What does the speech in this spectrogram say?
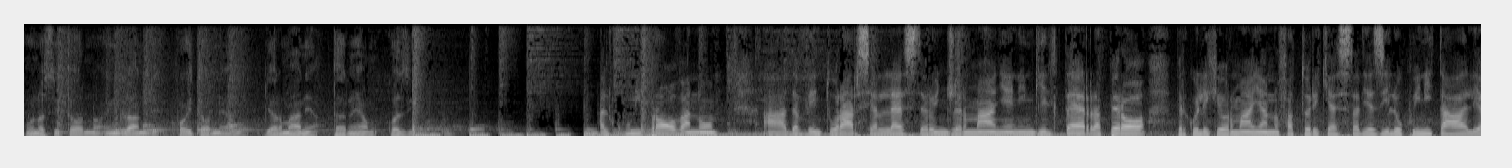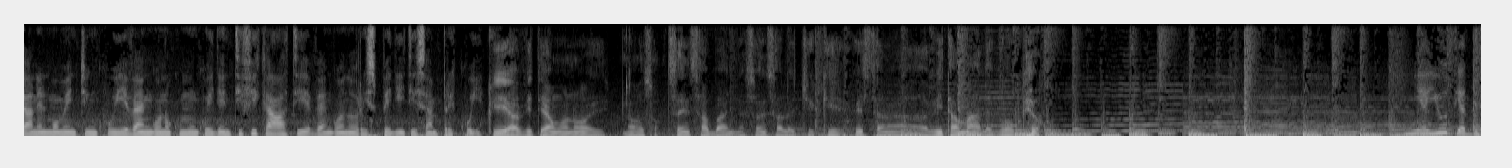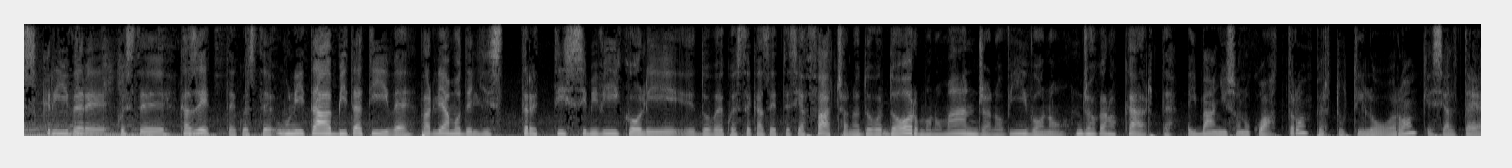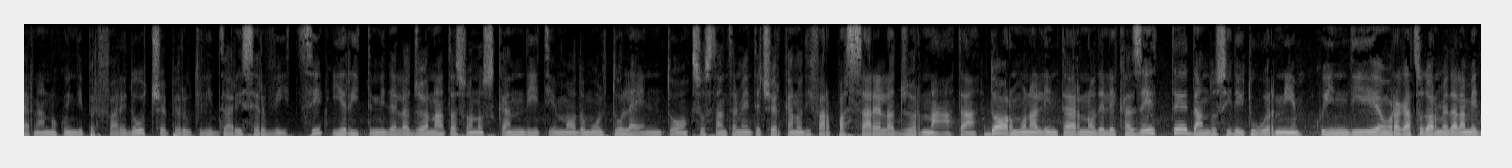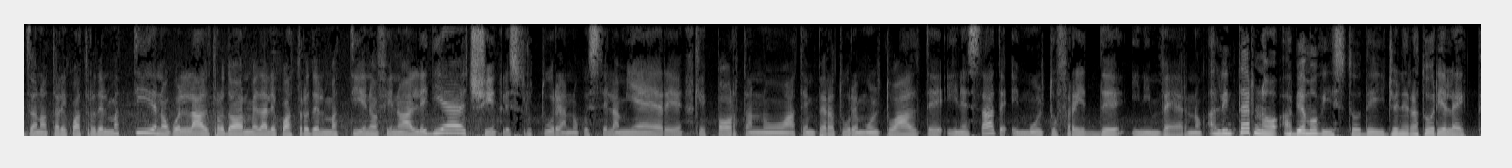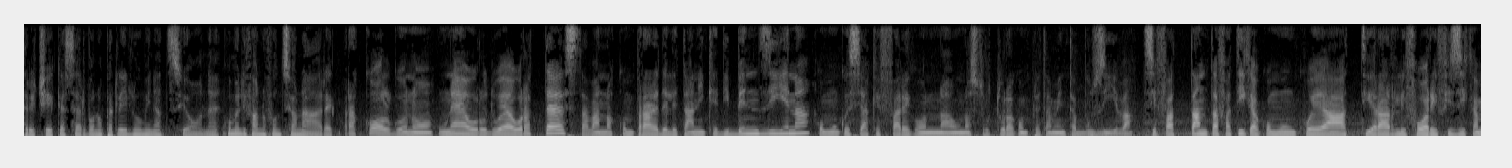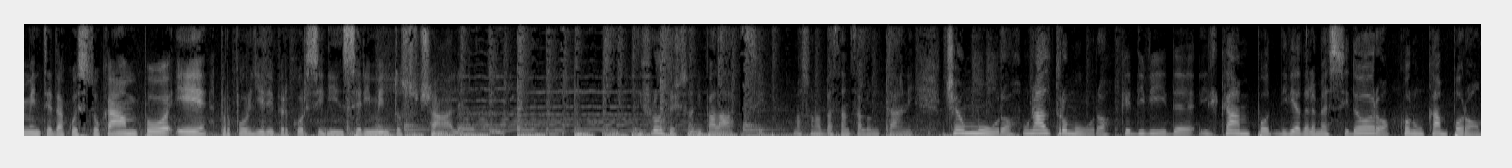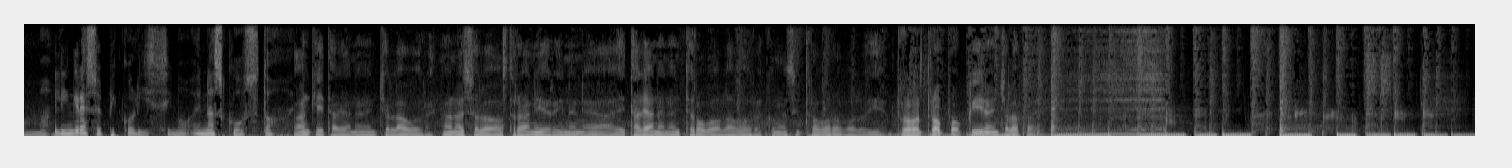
Uno si torna in grande, poi torniamo, Germania, torniamo così. Alcuni provano ad avventurarsi all'estero in Germania e in Inghilterra, però per quelli che ormai hanno fatto richiesta di asilo qui in Italia, nel momento in cui vengono comunque identificati, vengono rispediti sempre qui. Qui abitiamo noi, non lo so, senza bagno, senza le cecchie, questa è una vita male proprio. Aiuti a descrivere queste casette, queste unità abitative. Parliamo degli strettissimi vicoli dove queste casette si affacciano, dove dormono, mangiano, vivono, giocano a carte. I bagni sono quattro per tutti loro, che si alternano quindi per fare docce, per utilizzare i servizi. I ritmi della giornata sono scanditi in modo molto lento, sostanzialmente cercano di far passare la giornata. Dormono all'interno delle casette dandosi dei turni, quindi un ragazzo dorme dalla mezzanotte alle 4 del mattino, quell'altro dorme dalle 4 del mattino fino alle 10. Le strutture hanno queste lamiere che portano a temperature molto alte in estate e molto fredde in inverno. All'interno abbiamo visto dei generatori elettrici che servono per l'illuminazione. Come li fanno funzionare? Raccolgono un euro, due euro a testa, vanno a comprare delle taniche di benzina, comunque si ha a che fare con una struttura completamente abusiva. Si fa tanta fatica comunque a tirarli fuori fisicamente da questo campo e proporgli dei percorsi di inserimento sociale. Fronte ci sono i palazzi, ma sono abbastanza lontani. C'è un muro, un altro muro, che divide il campo di Via delle Messi d'Oro con un campo rom. L'ingresso è piccolissimo, è nascosto. Anche italiani non c'è lavoro, non è solo stranieri, italiani non trovano lavoro come si trova lavoro io. Purtroppo qui non ce la fai.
